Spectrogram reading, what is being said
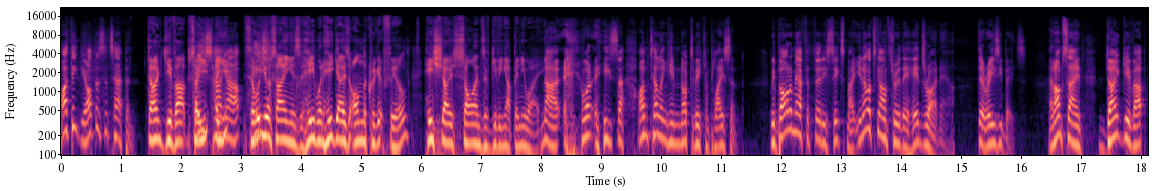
I think the opposites happen. Don't give up. So He's you, hung you- up. So what you're saying is that he, when he goes on the cricket field, he shows signs of giving up anyway. No, what he's. Uh, I'm telling him not to be complacent. We bowled him out for 36, mate. You know what's going through their heads right now? They're easy beats. And I'm saying, don't give up,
